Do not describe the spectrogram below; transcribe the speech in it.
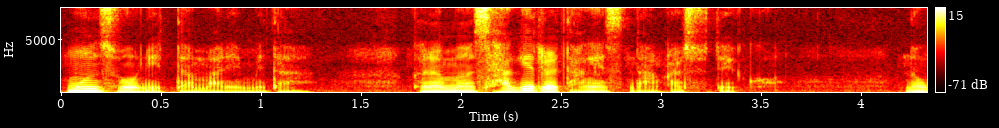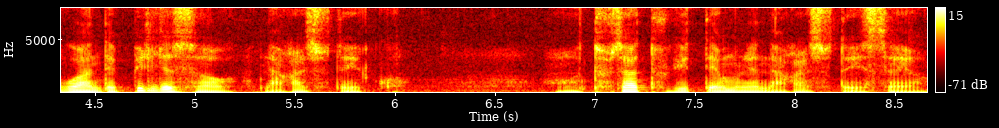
문수운이 있단 말입니다. 그러면 사기를 당해서 나갈 수도 있고 누구한테 빌려서 나갈 수도 있고 어, 투자 투기 때문에 나갈 수도 있어요.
